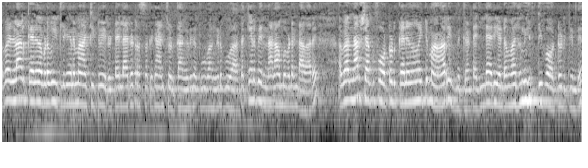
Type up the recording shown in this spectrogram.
അപ്പൊ ഉള്ള ആൾക്കാർ നമ്മുടെ വീട്ടിൽ ഇങ്ങനെ മാറ്റിയിട്ട് വരും കേട്ടോ എല്ലാവരും ഡ്രസ്സൊക്കെ കാണിച്ചു കൊടുക്കുക. അങ്ങോട്ട് പോവാ അങ്ങോട്ട് പോവാ അതൊക്കെയാണ് പെരുന്നാളാകുമ്പോ ഇവിടെ ഉണ്ടാവാറ്. അപ്പൊ എന്നാ ഹർഷാക്ക് ഫോട്ടോ എടുക്കാനായിട്ട് മാറി ഇരുന്നിട്ടുണ്ട് എല്ലാരും ഇടംവരം നിർത്തി ഫോട്ടോ എടുക്കുന്നുണ്ട്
